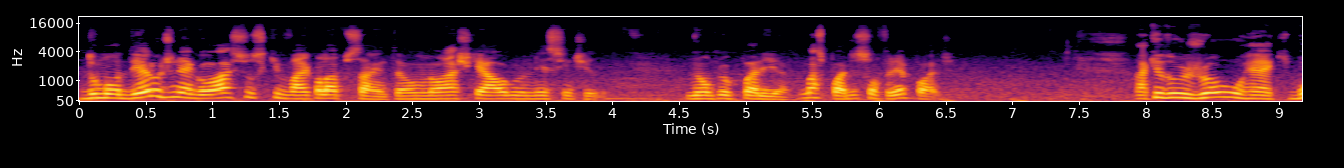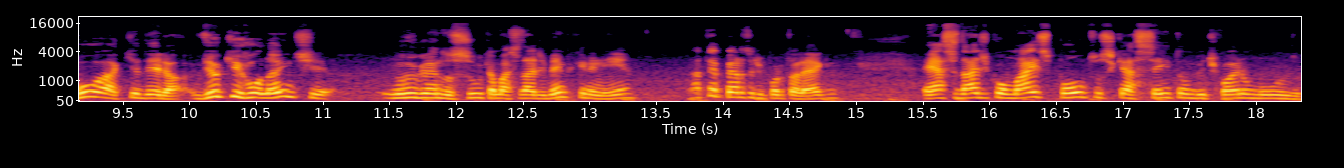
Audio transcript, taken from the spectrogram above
do modelo de negócios que vai colapsar. Então não acho que é algo nesse sentido. Não preocuparia. Mas pode sofrer, pode. Aqui do João Rec. Boa, aqui dele, ó. Viu que Rolante, no Rio Grande do Sul, que é uma cidade bem pequenininha, até perto de Porto Alegre, é a cidade com mais pontos que aceitam Bitcoin no mundo.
